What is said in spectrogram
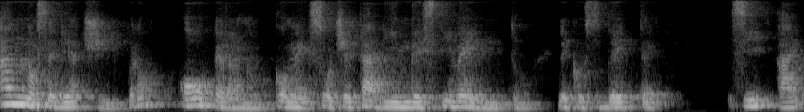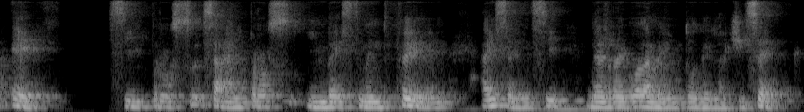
hanno sede a Cipro, operano come società di investimento, le cosiddette CIF, Cyprus, Cyprus Investment Firm, ai sensi del regolamento della CISEC.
